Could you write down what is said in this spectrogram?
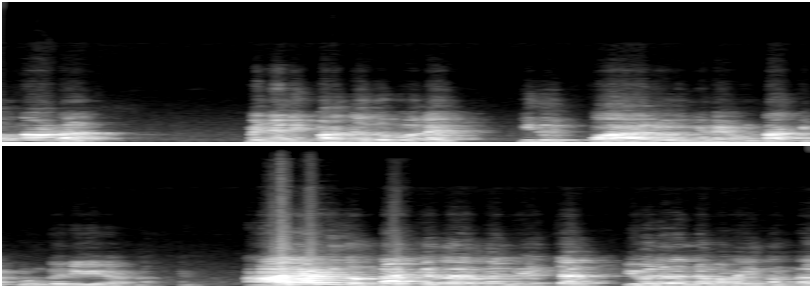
ഒന്നാണ് ഇപ്പൊ ഞാൻ ഈ പറഞ്ഞതുപോലെ ഇത് ഇപ്പൊ ആരോ ഇങ്ങനെ ഉണ്ടാക്കി കൊണ്ടുവരികയാണ് ആരാണ് ഇത് ഉണ്ടാക്കിയത് എന്ന് അന്വേഷിച്ചാൽ ഇവർ തന്നെ പറയുന്നുണ്ട്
